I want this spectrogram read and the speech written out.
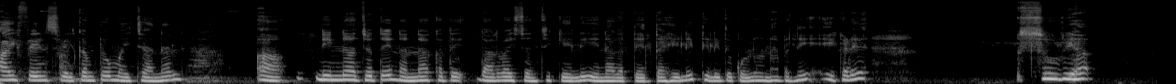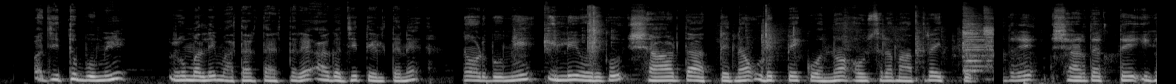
Hi friends welcome to my channel ನಿನ್ನ ಜೊತೆ ನನ್ನ ಕತೆ ಧಾರಾವಾಹಿ ಸಂಚಿಕೆಯಲ್ಲಿ ಏನಾಗುತ್ತೆ ಅಂತ ಹೇಳಿ ತಿಳಿದುಕೊಳ್ಳೋಣ. ಬನ್ನಿ, ಈ ಕಡೆ ಸೂರ್ಯ ಅಜಿತ್ ಭೂಮಿ ರೂಮಲ್ಲಿ ಮಾತಾಡ್ತಾ ಇರ್ತಾರೆ. ಆಗ ಅಜಿತ್ ಹೇಳ್ತಾನೆ ನೋಡು ಭೂಮಿ, ಇಲ್ಲಿವರೆಗೂ ಶಾರದಾ ಅತ್ತೆನ ಹುಡುಕ್ಬೇಕು ಅನ್ನೋ ಅವಸರ ಮಾತ್ರ ಇತ್ತು. ಆದರೆ ಶಾರದಾ ಅತ್ತೆ ಈಗ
